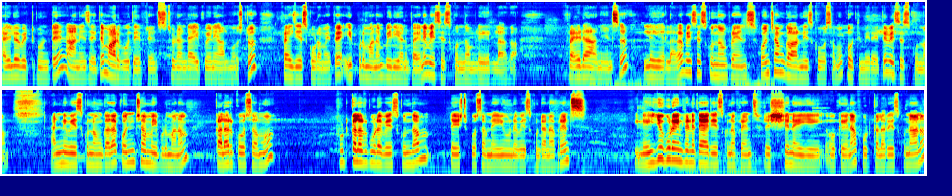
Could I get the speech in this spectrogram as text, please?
హైలో పెట్టుకుంటే ఆనియన్స్ అయితే మాడిపోతాయి ఫ్రెండ్స్. చూడండి అయిపోయినాయి ఆల్మోస్ట్. ఫ్రై చేసుకోవడం అయితే ఇప్పుడు మనం బిర్యానీ పైన వేసేసుకుందాం లేయర్ లాగా. ఫ్రైడ్ ఆనియన్స్ లేయర్ లాగా వేసేసుకుందాం ఫ్రెండ్స్. కొంచెం గార్నిష్ కోసము కొత్తిమీర అయితే వేసేసుకుందాం. అన్నీ వేసుకున్నాం కదా కొంచెం ఇప్పుడు మనం కలర్ కోసము ఫుడ్ కలర్ కూడా వేసుకుందాం. టేస్ట్ కోసం నెయ్యి కూడా వేసుకుంటానా ఫ్రెండ్స్? నెయ్యి కూడా ఇంట్లోనే తయారు చేసుకున్న ఫ్రెండ్స్ ఫ్రెష్ నెయ్యి ఓకేనా? ఫుడ్ కలర్ వేసుకున్నాను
